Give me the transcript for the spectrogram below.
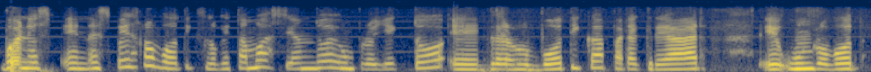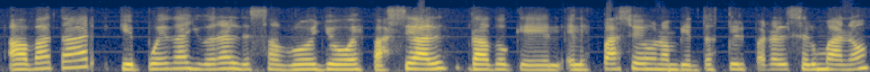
Bueno, en Space Robotics lo que estamos haciendo es un proyecto eh, de robótica para crear eh, un robot avatar que pueda ayudar al desarrollo espacial, dado que el, espacio es un ambiente hostil para el ser humano.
